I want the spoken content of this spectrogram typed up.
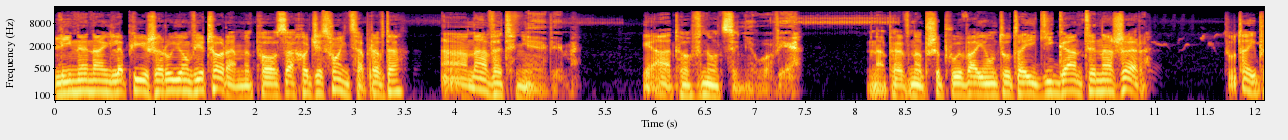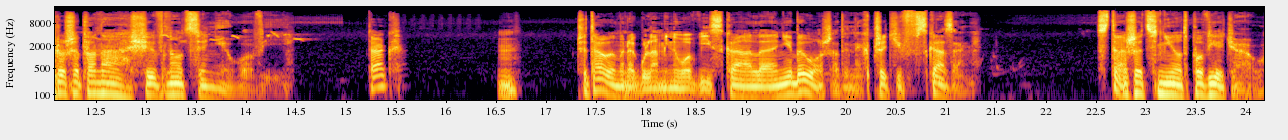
Liny najlepiej żerują wieczorem, po zachodzie słońca, prawda? A nawet nie wiem. Ja to w nocy nie łowię. Na pewno przypływają tutaj giganty na żer. Tutaj, proszę pana, się w nocy nie łowi. Tak? Hm. Czytałem regulamin łowiska, ale nie było żadnych przeciwwskazań. Starzec nie odpowiedział.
